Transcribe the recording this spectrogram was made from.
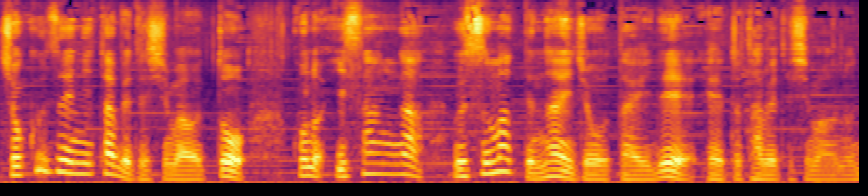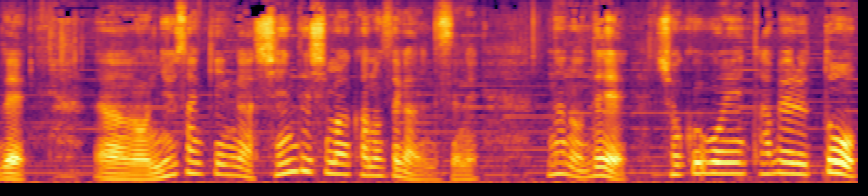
食前に食べてしまうとこの胃酸が薄まってない状態で、えー、と食べてしまうのであの乳酸菌が死んでしまう可能性があるんですよね。なので食後に食べると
